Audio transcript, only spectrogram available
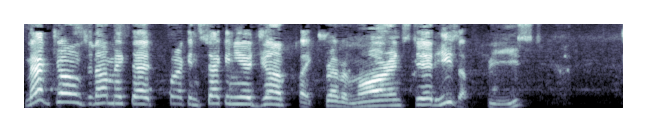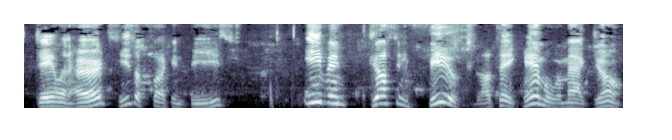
Mac Jones did not make that fucking second year jump like Trevor Lawrence did. He's a beast. Jalen Hurts, he's a fucking beast. Even Justin Fields, I'll take him over Mac Jones.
